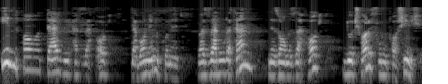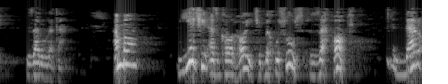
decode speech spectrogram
اینها دردی از زحاک دوا نمی‌کنه و ضرورتا نظام زحاک دچار فروپاشی میشه. ضرورتا. اما یکی از کارهایی که به خصوص زحاک در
